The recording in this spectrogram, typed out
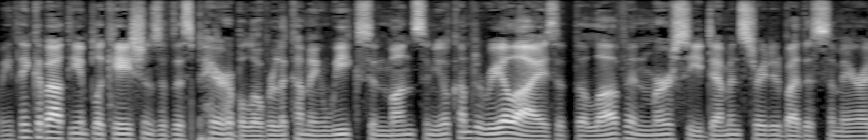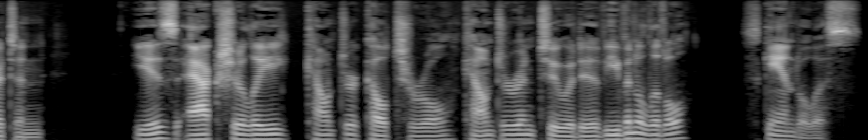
I mean, think about the implications of this parable over the coming weeks and months, and you'll come to realize that the love and mercy demonstrated by the Samaritan is actually countercultural, counterintuitive, even a little scandalous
